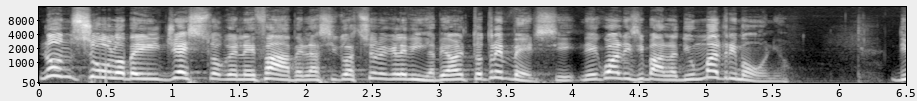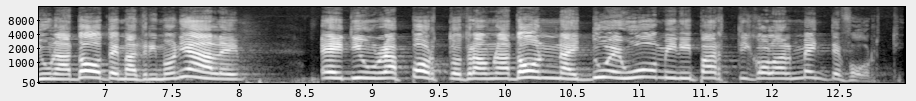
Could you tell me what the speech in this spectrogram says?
non solo per il gesto che le fa, per la situazione che le vive, abbiamo letto tre versi nei quali si parla di un matrimonio, di una dote matrimoniale e di un rapporto tra una donna e due uomini particolarmente forti.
